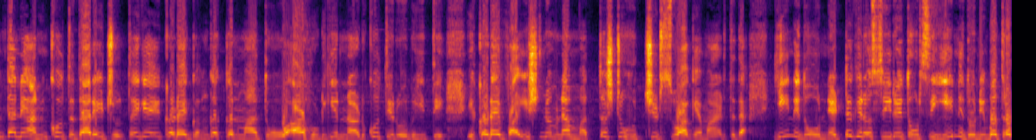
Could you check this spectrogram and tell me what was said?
ಅಂತಾನೆ ಅನ್ಕೋತಿದ್ದಾರೆ. ಜೊತೆಗೆ ಈ ಕಡೆ ಗಂಗಕ್ಕನ ಮಾತು, ಆ ಹುಡುಗಿರ್ ನಡ್ಕೋತಿರೋ ರೀತಿ ಈ ಕಡೆ ವೈಷ್ಣವನ ಮತ್ತಷ್ಟು ಹುಚ್ಚಿಡಿಸುವ ಹಾಗೆ ಮಾಡ್ತದೆ. ಏನಿದು ನೆಟ್ಟಗಿರೋ ಸೀರೆ ತೋರಿಸಿ, ಏನಿದು ನಿಮ್ಮ ಹತ್ರ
